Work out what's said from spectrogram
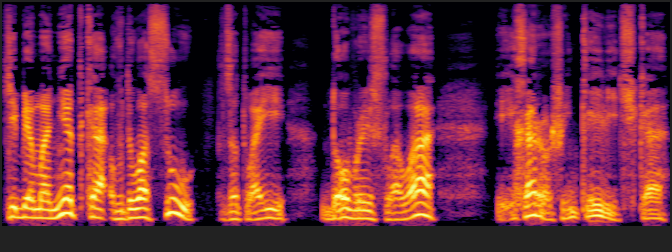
тебе монетка в два су за твои добрые слова и хорошенькая личка.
